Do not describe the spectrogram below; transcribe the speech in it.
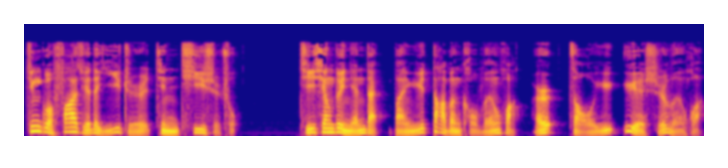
经过发掘的遗址近七十处，其相对年代晚于大汶口文化，而早于月石文化，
